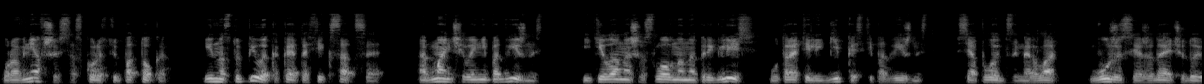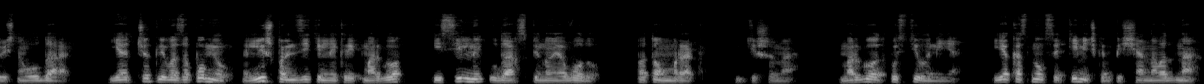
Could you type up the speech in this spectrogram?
уравнявшись со скоростью потока. И наступила какая-то фиксация, обманчивая неподвижность, и тела наши словно напряглись, утратили гибкость и подвижность. Вся плоть замерла, в ужасе ожидая чудовищного удара. Я отчетливо запомнил лишь пронзительный крик Марго и сильный удар спиной о воду. Потом мрак и тишина. Марго отпустила меня. Я коснулся темечком песчаного дна.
